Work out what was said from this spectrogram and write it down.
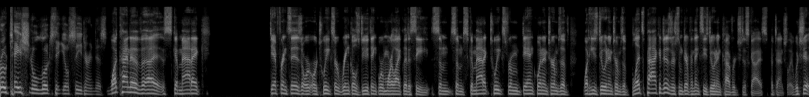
rotational looks that you'll see during this. what kind of uh, schematic differences or, or tweaks or wrinkles do you think we're more likely to see some some schematic tweaks from dan quinn in terms of what he's doing in terms of blitz packages or some different things he's doing in coverage disguise potentially which uh,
